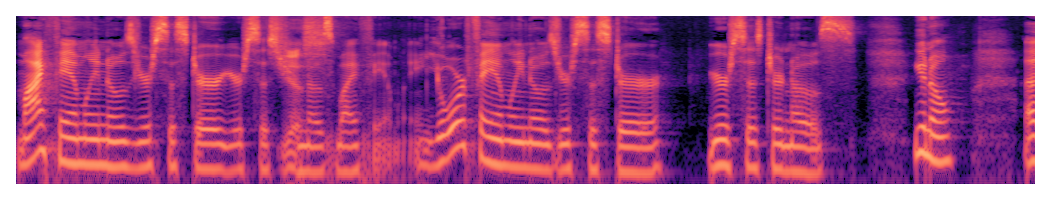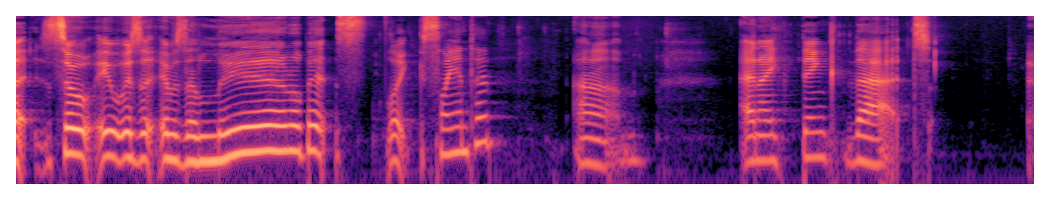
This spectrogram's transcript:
My family knows your sister. Your sister Yes. knows my family. Your family knows your sister. Your sister knows, you know. Uh, so it was a, it was a little bit like slanted, um, and I think that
